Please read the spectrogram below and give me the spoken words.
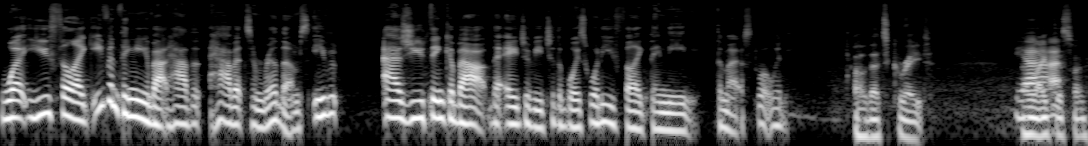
what you feel like, even thinking about hab- habits and rhythms, even as you think about the age of each of the boys, what do you feel like they need the most? What would Oh, that's great. Yeah, I like this one.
